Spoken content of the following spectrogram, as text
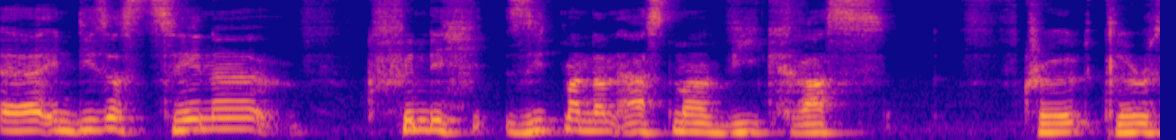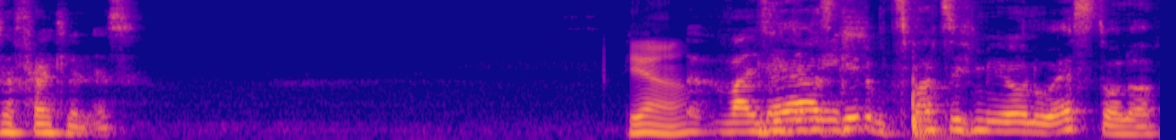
äh, in dieser Szene, finde ich, sieht man dann erstmal, wie krass Clarissa Franklin ist. Ja. Weil sie ja, es geht um 20 Millionen US-Dollar.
